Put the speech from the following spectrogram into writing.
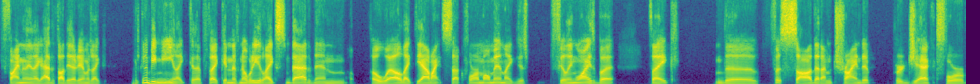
finally like I had the thought the other day, I was like, it's gonna be me. Like if like and if nobody likes that, then oh well, like yeah, it might suck for a moment, like just feeling wise, but it's like the facade that I'm trying to project for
